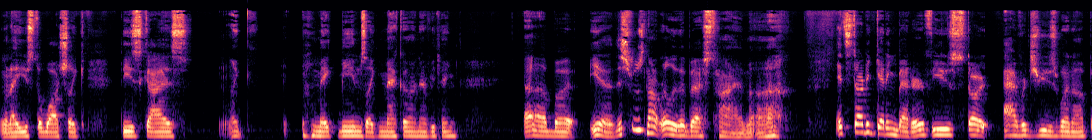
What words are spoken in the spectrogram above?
when I used to watch like these guys like make memes like Mecha and everything. Uh, but yeah, this was not really the best time. Uh, it started getting better. Views start average views went up.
